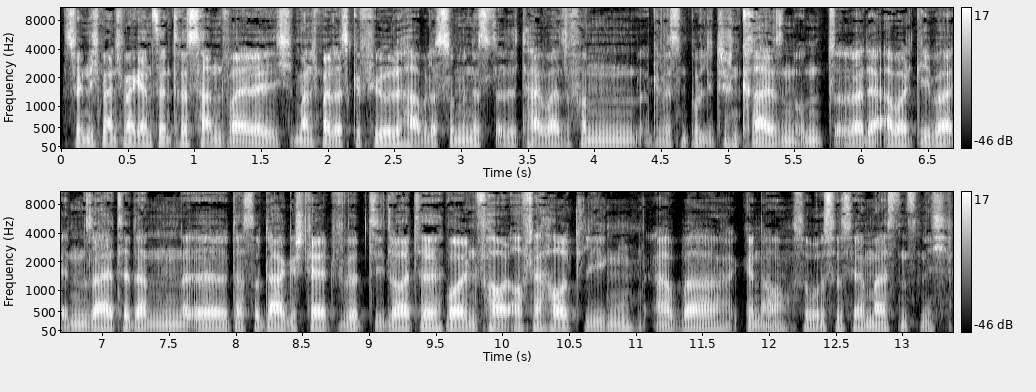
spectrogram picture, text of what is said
Das finde ich manchmal ganz interessant, weil ich manchmal das Gefühl habe, dass zumindest also teilweise von gewissen politischen Kreisen und oder der Arbeitgeberinnenseite dann äh, das so dargestellt wird, die Leute wollen faul auf der Haut liegen, aber genau, so ist es ja meistens nicht.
